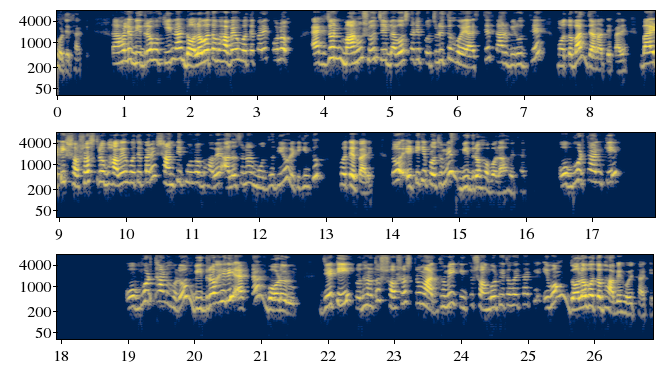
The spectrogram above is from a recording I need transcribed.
ঘটে থাকে। তাহলে বিদ্রোহ কি না দলগতভাবেও হতে পারে, কোনো একজন মানুষও যে ব্যবস্থাটি প্রচলিত হয়ে আসছে তার বিরুদ্ধে মতবাদ জানাতে পারে বা এটি সশস্ত্র ভাবে হতে পারে শান্তিপূর্ণ ভাবে আলোচনার মধ্য দিয়েও এটি কিন্তু হতে পারে। তো এটিকে প্রথমে বিদ্রোহ বলা হয়ে থাকে। অভ্যুত্থান কি? অভ্যুত্থান হলো বিদ্রোহেরই একটা বড় রূপ, যেটি প্রধানত সশস্ত্র মাধ্যমে কিন্তু সংগঠিত হয়ে থাকে এবং দলগতভাবে হয়ে থাকে।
